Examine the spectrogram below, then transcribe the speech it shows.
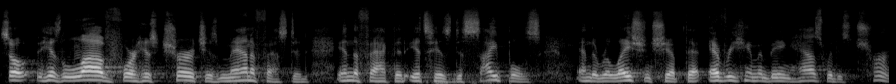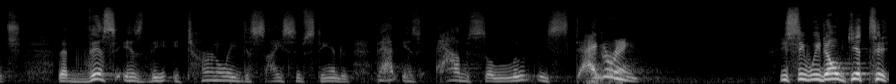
So, his love for his church is manifested in the fact that it's his disciples and the relationship that every human being has with his church. That this is the eternally decisive standard. That is absolutely staggering. You see, we don't get to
